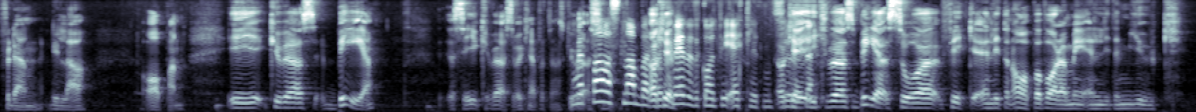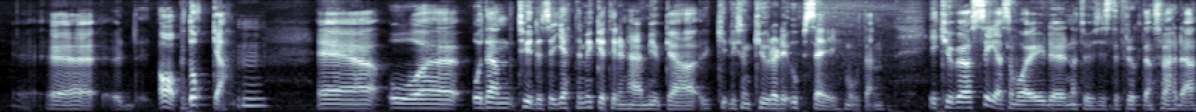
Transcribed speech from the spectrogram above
för den lilla apan. I kuvös B, jag säger kuvös, det var knappt ens kuvös. men tala snabbare, Okej. du vet att det kommer att bli äckligt mot Okej, slutet. i kuvös B så fick en liten apa vara med en liten mjuk eh, apdocka. Eh, och, och den tydde sig jättemycket till den här mjuka, liksom kurade upp sig mot den. I kuvös C så var ju det, naturligtvis det fruktansvärda.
